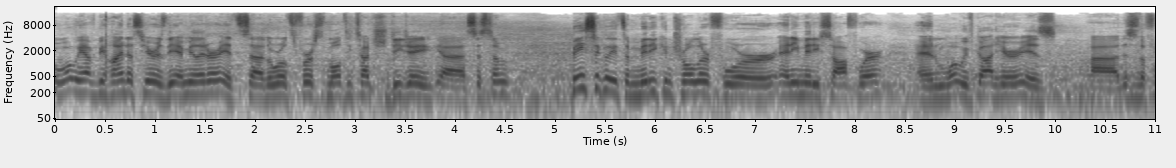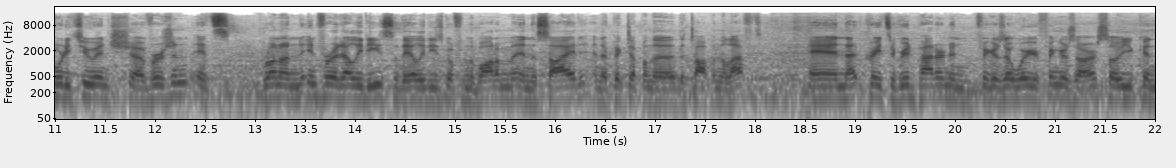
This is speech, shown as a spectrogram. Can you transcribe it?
what we have behind us here is the emulator. It's uh, the world's first multi-touch DJ uh, system. Basically, it's a MIDI controller for any MIDI software. And what we've got here is, uh, this is the 42-inch uh, version. It's run on infrared LEDs, so the LEDs go from the bottom and the side, and they're picked up on the, the top and the left. And that creates a grid pattern and figures out where your fingers are, so you can,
